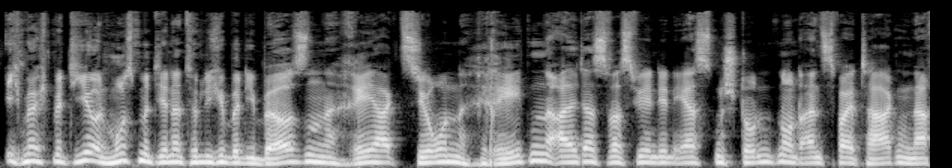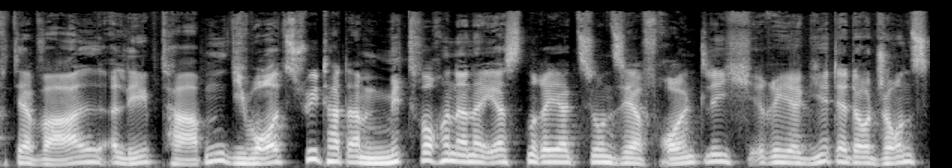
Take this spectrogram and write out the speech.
ich möchte mit dir und muss mit dir natürlich über die Börsenreaktion reden. All das, was wir in den ersten Stunden und ein, zwei Tagen nach der Wahl erlebt haben. Die Wall Street hat am Mittwoch in einer ersten Reaktion sehr freundlich reagiert. Der Dow Jones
